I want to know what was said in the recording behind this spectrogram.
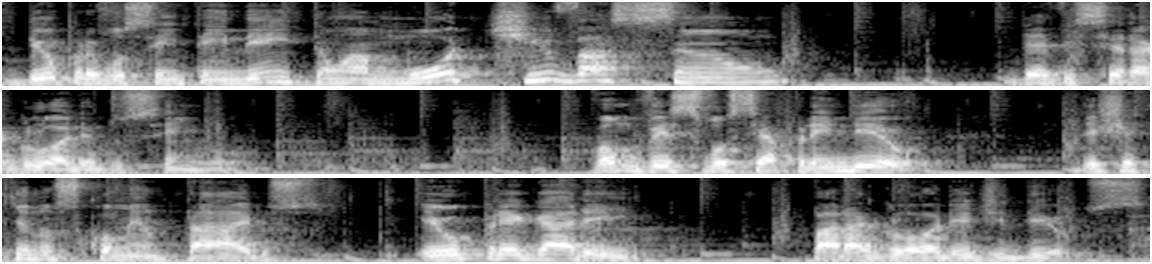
Deu para você entender? Então a motivação deve ser a glória do Senhor. Vamos ver se você aprendeu? Deixa aqui nos comentários. Eu pregarei para a glória de Deus.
